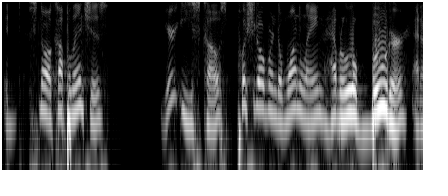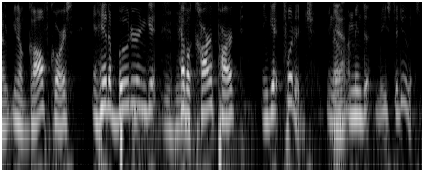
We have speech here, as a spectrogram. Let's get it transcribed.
It snow a couple inches. You're East Coast. Push it over into one lane. Have a little booter at a you know golf course and hit a booter and get mm-hmm. have a car parked and get footage. You know, Yeah. I mean, th- we used to do this.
